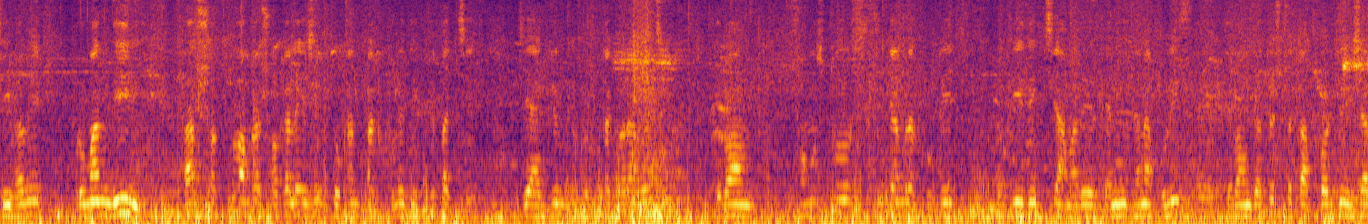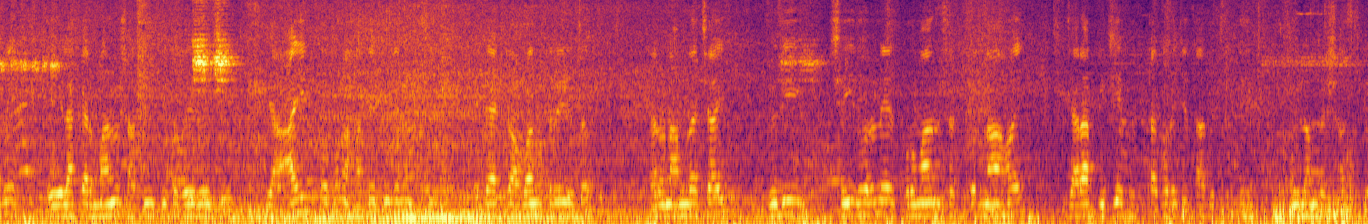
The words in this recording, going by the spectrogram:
সেইভাবে প্রমাণ দিইনি। তার সত্ত্বেও আমরা সকালে এসে দোকানপাট খুলে দেখতে পাচ্ছি যে একজনকে হত্যা করা হয়েছে এবং সমস্ত সিসি ক্যামেরা ফুটেজ খতিয়ে দেখছে আমাদের ক্যানিং থানা পুলিশ এবং যথেষ্ট তাৎপর্য হিসাবে এই এলাকার মানুষ আতঙ্কিত হয়ে রয়েছে যে আইন কখনো হাতে তুলে নিচ্ছে, এটা একটা অবান্তরিত। কারণ আমরা চাই যদি সেই ধরনের প্রমাণ সত্য না হয় যারা পিটিয়ে হত্যা করেছে তাদের প্রতি বিলম্বের শাস্তি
